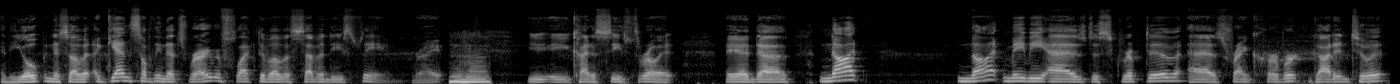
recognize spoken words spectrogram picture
and the openness of it. Again, something that's very reflective of a '70s theme, right? You you kind of see through it, and uh, not not maybe as descriptive as Frank Herbert got into it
